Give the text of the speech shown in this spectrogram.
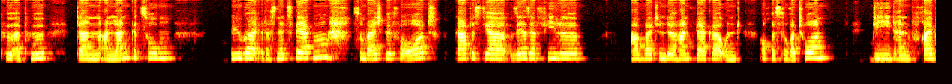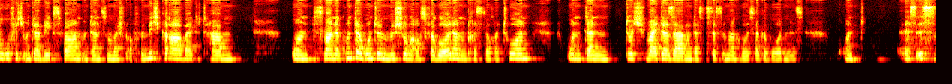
peu à peu dann an Land gezogen. Über das Netzwerken, zum Beispiel vor Ort, gab es ja sehr, sehr viele arbeitende Handwerker und auch Restauratoren, die dann freiberuflich unterwegs waren und dann zum Beispiel auch für mich gearbeitet haben. Und es war eine kunterbunte Mischung aus Vergoldern und Restauratoren und dann durch Weitersagen, dass das immer größer geworden ist. Und es ist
